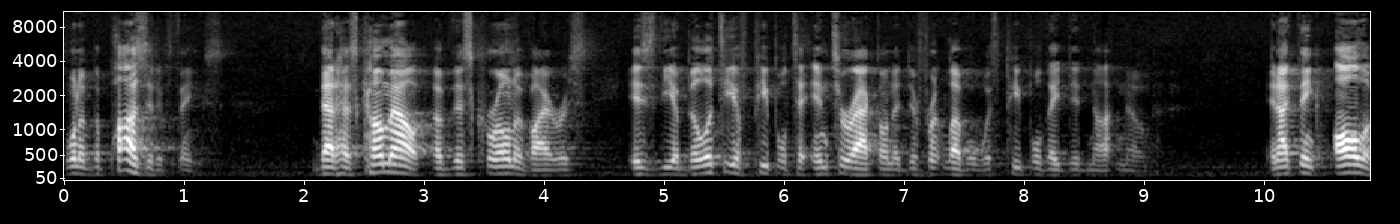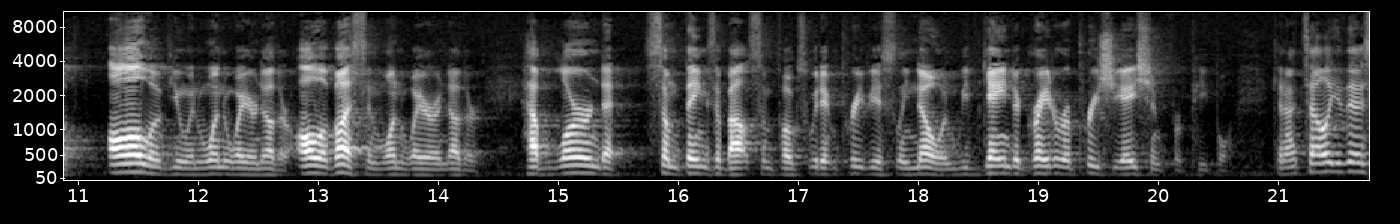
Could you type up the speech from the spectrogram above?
one of the positive things that has come out of this coronavirus is the ability of people to interact on a different level with people they did not know. And I think all of all of you in one way or another, all of us in one way or another, have learned some things about some folks we didn't previously know, and we've gained a greater appreciation for people. Can I tell you this?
